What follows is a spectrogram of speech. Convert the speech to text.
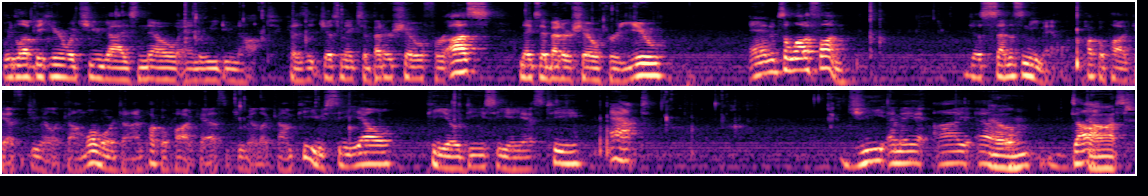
We'd love to hear what you guys know and we do not. Because it just makes a better show for us, makes a better show for you, and it's a lot of fun. Just send us an email. Pucklepodcast at gmail.com. One more time, pucklepodcast at gmail.com. P U C L P O D C A S T at G M A I L dot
